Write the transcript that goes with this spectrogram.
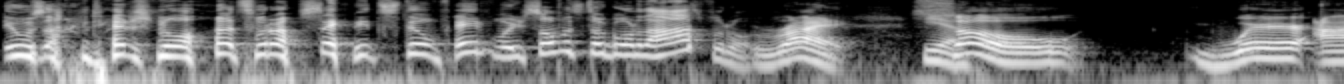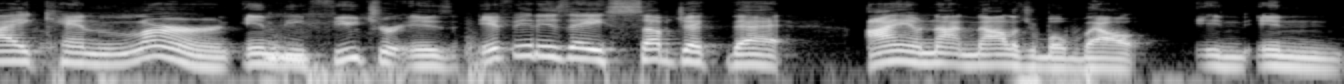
it was unintentional. That's what I'm saying. It's still painful. Someone's still going to the hospital. Right. Yeah. So where I can learn in Mm-hmm. the future is if it is a subject that I am not knowledgeable about in in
